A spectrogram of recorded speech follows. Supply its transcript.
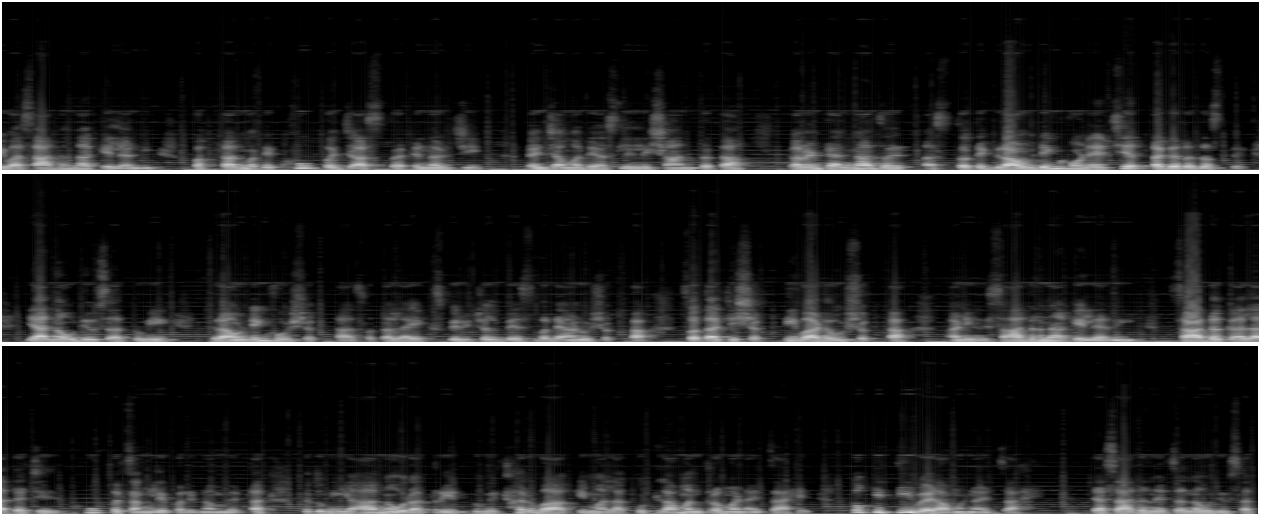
किंवा साधना केल्याने भक्तांमध्ये खूप जास्त एनर्जी त्यांच्यामध्ये असलेली शांतता कारण त्यांना जर असतं ते ग्राउंडिंग होण्याची आत्ता गरज असते. या नऊ दिवसात तुम्ही ग्राउंडिंग होऊ शकता स्वतःला एक स्पिरिच्युअल बेसमध्ये आणू शकता स्वतःची शक्ती वाढवू शकता आणि साधना केल्याने साधकाला त्याचे खूप चांगले परिणाम मिळतात. तर तुम्ही या नवरात्रीत तुम्ही ठरवा की मला कुठला मंत्र म्हणायचा आहे तो किती वेळा म्हणायचा आहे. त्या साधनेचं नऊ दिवसात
